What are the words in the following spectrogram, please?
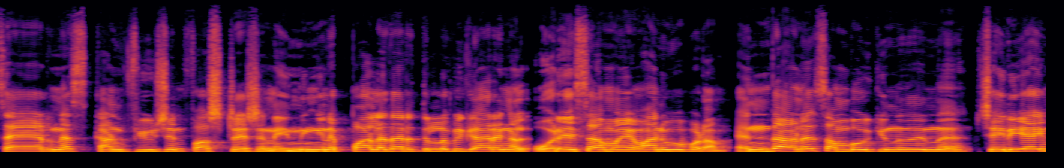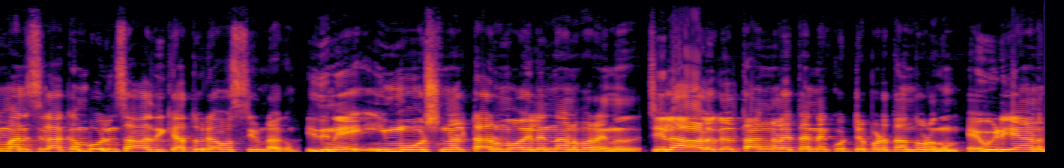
സാഡ്നെസ് കൺഫ്യൂഷൻ ഫസ്ട്രേഷൻ എന്നിങ്ങനെ പലതരത്തിലുള്ള വികാരങ്ങൾ ഒരേ സമയം അനുഭവപ്പെടാം. എന്താണ് സംഭവിക്കുന്നത് എന്ന് ശരിയായി മനസ്സിലാക്കാൻ പോലും സാധിക്കാത്ത ഒരു അവസ്ഥയുണ്ടാകും. ഇതിനെ ഇമോഷണൽ ടർമോയിൽ എന്നാണ് പറയുന്നത്. ചില ആളുകൾ തങ്ങളെ തന്നെ കുറ്റപ്പെടുത്താൻ തുടങ്ങും. എവിടെയാണ്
